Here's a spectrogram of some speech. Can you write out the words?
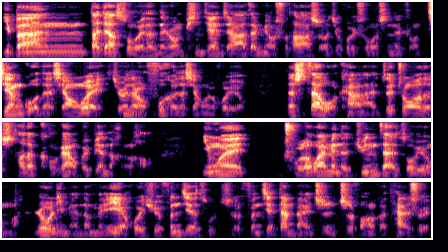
一般大家所谓的那种品鉴家在描述它的时候，就会说是那种坚果的香味，就是那种复合的香味会有。但是在我看来，最重要的是它的口感会变得很好，因为。除了外面的菌在作用嘛，肉里面的酶也会去分解组织，分解蛋白质、脂肪和碳水，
